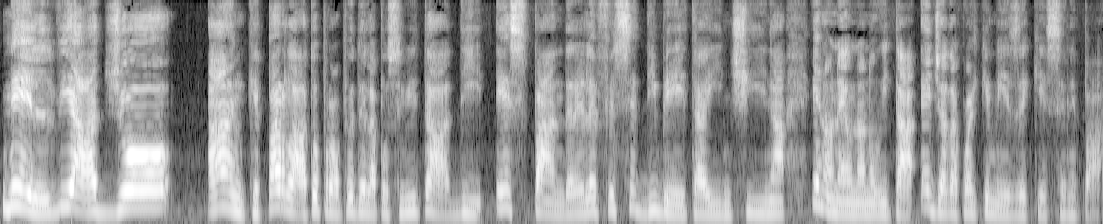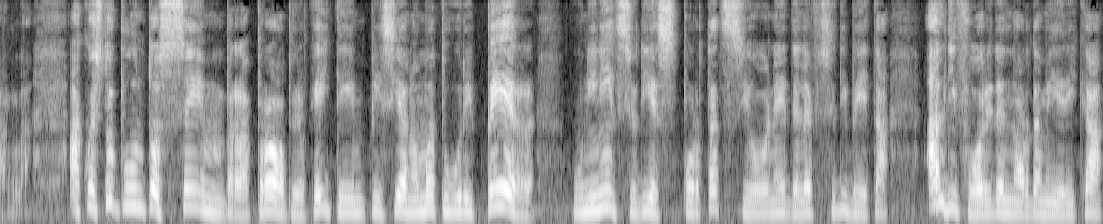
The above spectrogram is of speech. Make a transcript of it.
Nel viaggio ha anche parlato proprio della possibilità di espandere l'FSD beta in Cina e non è una novità, è già da qualche mese che se ne parla. A questo punto sembra proprio che i tempi siano maturi per un inizio di esportazione dell'FSD beta al di fuori del Nord America.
